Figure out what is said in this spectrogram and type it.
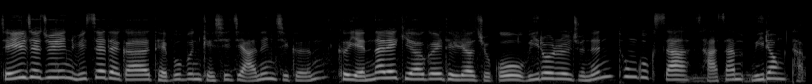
제일제주인 윗세대가 대부분 계시지 않은 지금 그 옛날의 기억을 들려주고 위로를 주는 통국사 4.3 위령탑.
